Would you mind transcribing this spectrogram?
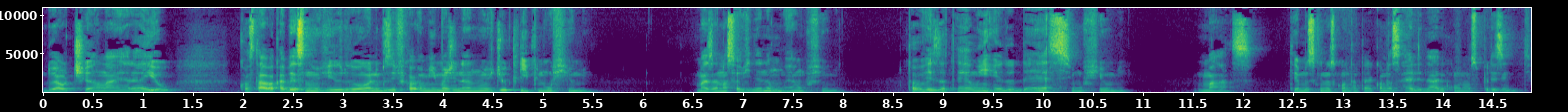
do El Chan lá, era eu. Encostava a cabeça no vidro do ônibus e ficava me imaginando num videoclipe, num filme. Mas a nossa vida não é um filme. Talvez até o enredo desse um filme. Mas temos que nos contentar com a nossa realidade, com o nosso presente.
